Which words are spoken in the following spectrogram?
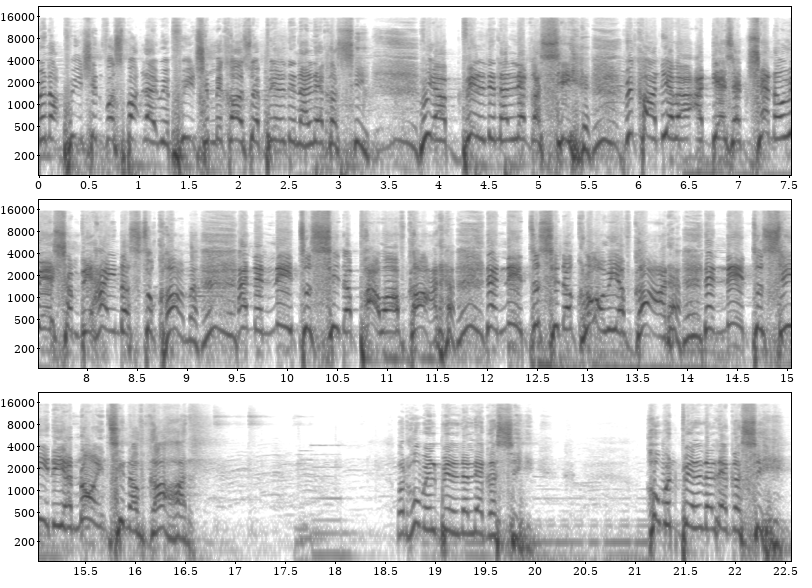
We're not preaching for spotlight, we're preaching because we're building a legacy. We are building a legacy because there are, there's a generation behind us to come and they need to see the power of God. They need to see the glory of God. They need to see the anointing of God. But who will build a legacy? Who would build a legacy?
